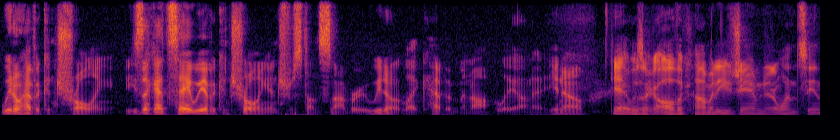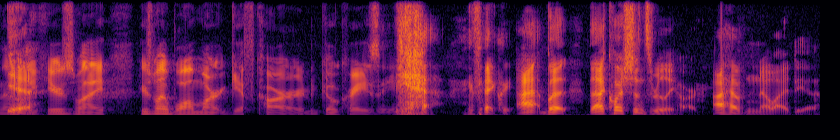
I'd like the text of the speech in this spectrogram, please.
we don't have a controlling. He's like, I'd say we have a controlling interest on snobbery. We don't like have a monopoly on it, you know. Yeah, it was like all the comedy jammed into one scene. That Yeah. like, here's my here's my Walmart gift card. Go crazy. Yeah, exactly. I but that question's really hard. I have no idea.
